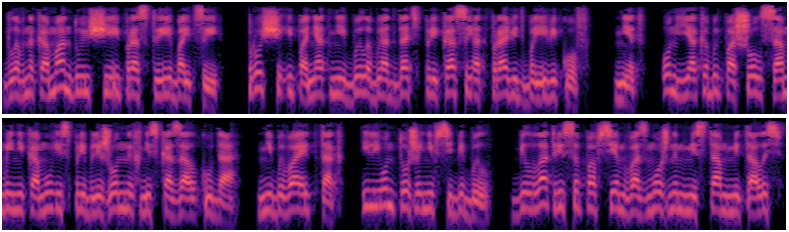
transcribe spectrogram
Главнокомандующие и простые бойцы. Проще и понятнее было бы отдать приказ и отправить боевиков. Нет, он якобы пошел сам и никому из приближенных не сказал куда. Не бывает так, или он тоже не в себе был. Беллатриса по всем возможным местам металась,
